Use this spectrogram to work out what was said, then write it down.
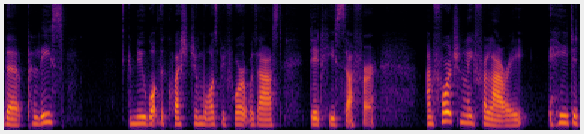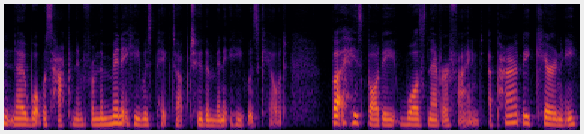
the police knew what the question was before it was asked Did he suffer? Unfortunately for Larry, he didn't know what was happening from the minute he was picked up to the minute he was killed. But his body was never found. Apparently, Kearney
